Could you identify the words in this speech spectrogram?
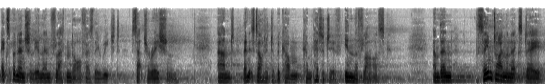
exponentially and then flattened off as they reached saturation. And then it started to become competitive in the flask. And then, the same time the next day,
